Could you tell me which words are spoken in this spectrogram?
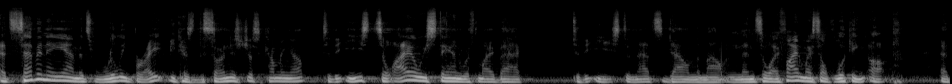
at 7 a.m., it's really bright because the sun is just coming up to the east. So I always stand with my back to the east, and that's down the mountain. And so I find myself looking up at,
